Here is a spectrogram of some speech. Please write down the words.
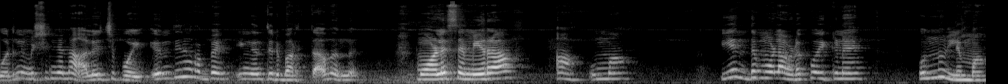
ഒരു നിമിഷം ഞാൻ ആലോചിച്ച് പോയി. എന്തിനാ റബ്ബേ ഇങ്ങനത്തെ ഒരു ഭർത്താവ് എന്ന്? മോളെ സമീറ? ആ ഉമ്മ. ഈ എന്ത് മോൾ അവിടെ പോയിക്കണേ? ഒന്നുമില്ലമ്മ.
